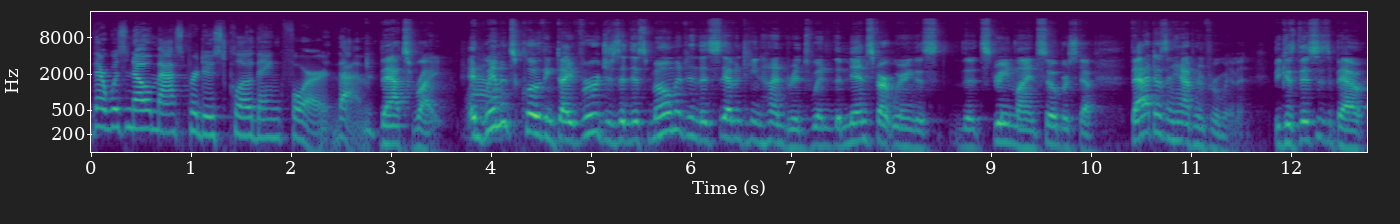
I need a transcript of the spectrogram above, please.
there was no mass produced clothing for them. That's right. And women's clothing diverges in this moment in the 1700s when the men start wearing this the streamlined sober stuff. That doesn't happen for women because this is about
